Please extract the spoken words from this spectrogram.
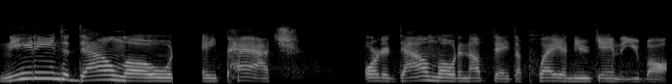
Needing to download a patch or to download an update to play a new game that you bought.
